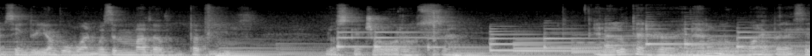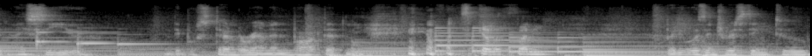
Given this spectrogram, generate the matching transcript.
I think the younger one was the mother of the puppies, los cachorros. And I looked at her, and I don't know why, but I said, I see you. And they both turned around and barked at me. it was kind of funny. But it was interesting to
